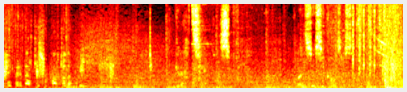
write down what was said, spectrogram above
stazione per darti supporto da qui. Grazie, Sofia. Qualsiasi cosa sarà.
